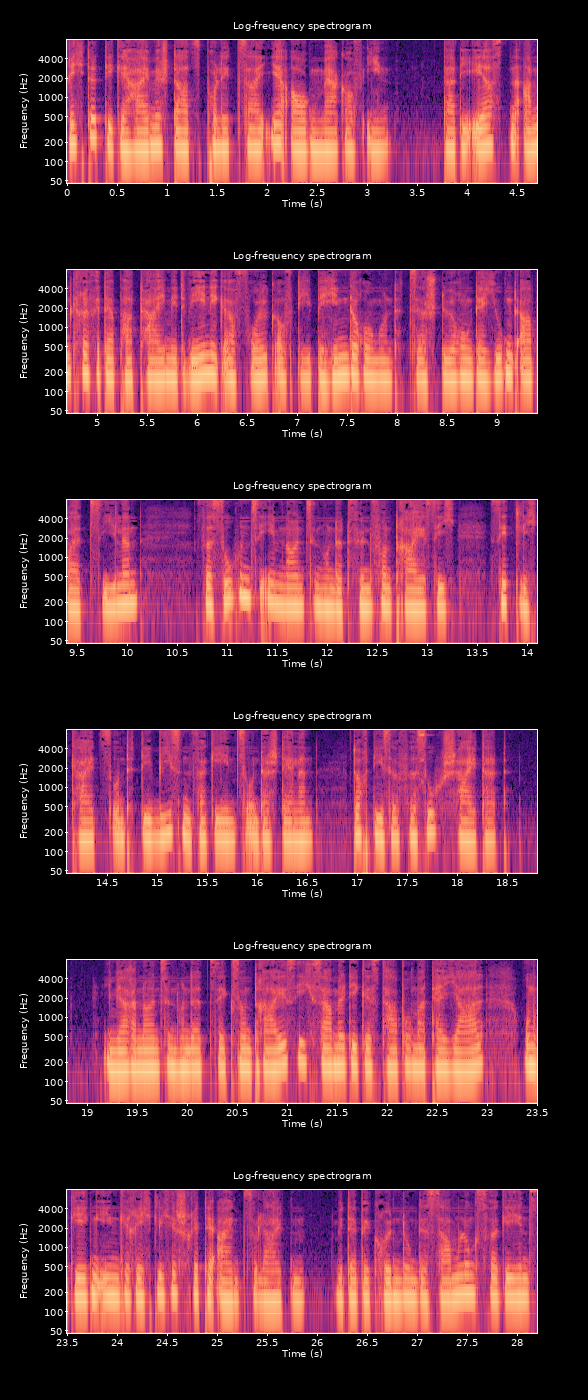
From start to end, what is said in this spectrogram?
richtet die geheime Staatspolizei ihr Augenmerk auf ihn. Da die ersten Angriffe der Partei mit wenig Erfolg auf die Behinderung und Zerstörung der Jugendarbeit zielen, versuchen sie ihm 1935 Sittlichkeits- und Devisenvergehen zu unterstellen – doch dieser Versuch scheitert. Im Jahre 1936 sammelt die Gestapo Material, um gegen ihn gerichtliche Schritte einzuleiten, mit der Begründung des Sammlungsvergehens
